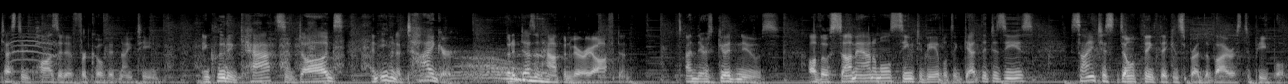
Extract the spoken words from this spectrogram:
testing positive for COVID-19, including cats and dogs and even a tiger. But it doesn't happen very often. And there's good news. Although some animals seem to be able to get the disease, scientists don't think they can spread the virus to people.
